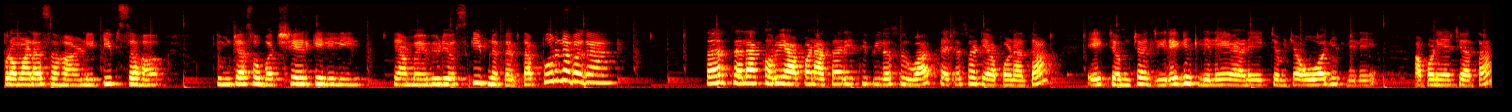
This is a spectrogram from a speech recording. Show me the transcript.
प्रमाणासह आणि टिप्ससह तुमच्यासोबत शेअर केलेली त्यामुळे व्हिडिओ स्किप न करता पूर्ण बघा. तर चला करूया आपण आता रेसिपीला सुरुवात. त्याच्यासाठी आपण आता एक चमचा जिरे घेतलेले आणि एक चमचा ओवा घेतलेले. आपण याची आता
